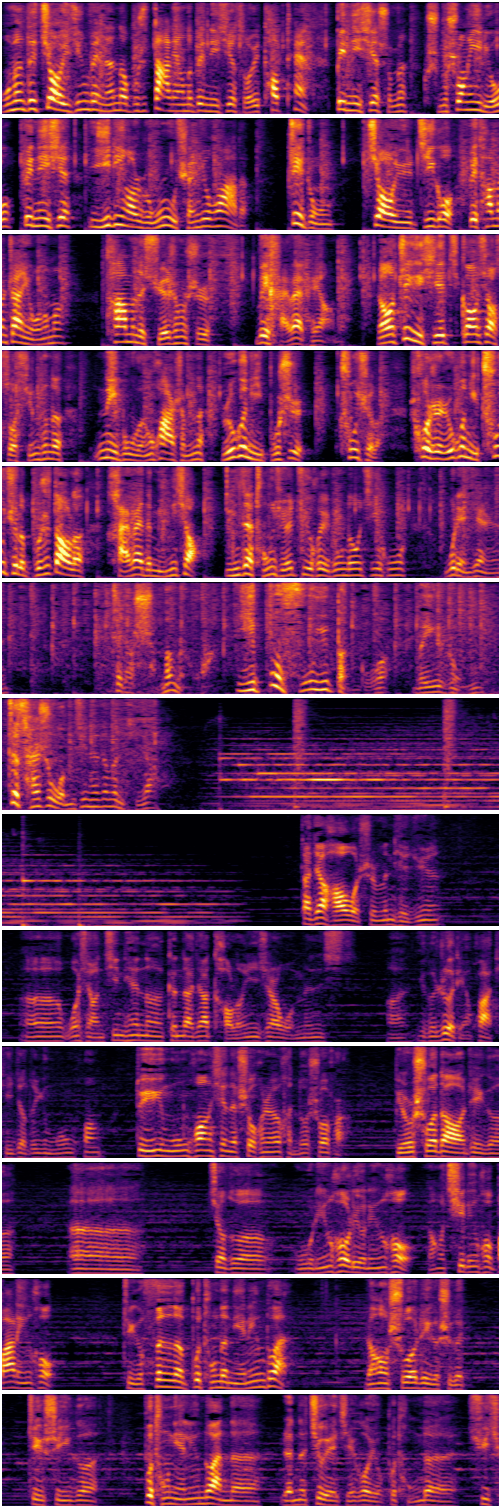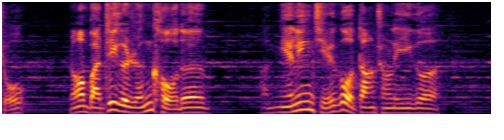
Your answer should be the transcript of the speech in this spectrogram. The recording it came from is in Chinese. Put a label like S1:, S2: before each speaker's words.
S1: 我们的教育经费难道不是大量的被那些所谓 top ten，被那些什么什么双一流，被那些一定要融入全球化的这种教育机构被他们占有了吗？他们的学生是为海外培养的，然后这些高校所形成的内部文化是什么呢？如果你不是出去了，或者如果你出去了，不是到了海外的名校，你在同学聚会中都几乎无脸见人，这叫什么文化？以不服于本国为荣，这才是我们今天的问题呀！大家好，我是温铁军。呃，我想今天呢，跟大家讨论一下我们啊一个热点话题，叫做用工荒。对于用工荒，现在社会上有很多说法，比如说到这个，呃，叫做五零后、六零后，然后七零后、八零后。这个分了不同的年龄段，然后说这个是个，这是一个不同年龄段的人的就业结构有不同的需求，然后把这个人口的啊年龄结构当成了一个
